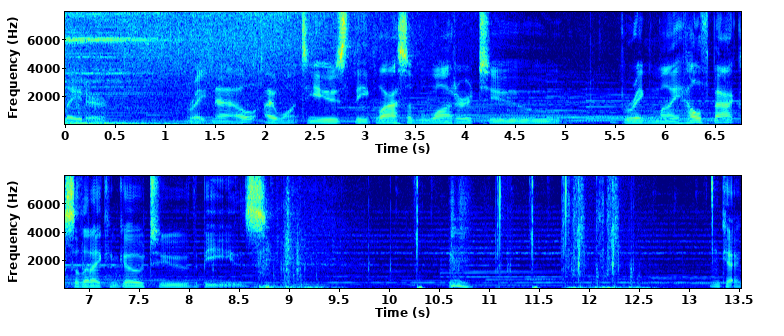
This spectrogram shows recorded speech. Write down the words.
later. Right now, I want to use the glass of water to bring my health back so that I can go to the bees. Okay.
